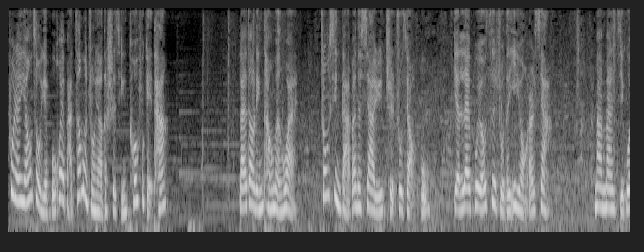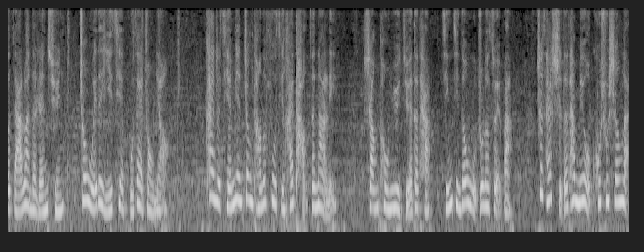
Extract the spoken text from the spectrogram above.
不然杨总也不会把这么重要的事情托付给他。来到灵堂门外，中性打扮的夏雨止住脚步，眼泪不由自主的一涌而下。慢慢挤过杂乱的人群，周围的一切不再重要。看着前面正堂的父亲还躺在那里，伤痛欲绝的他紧紧地捂住了嘴巴，这才使得他没有哭出声来。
